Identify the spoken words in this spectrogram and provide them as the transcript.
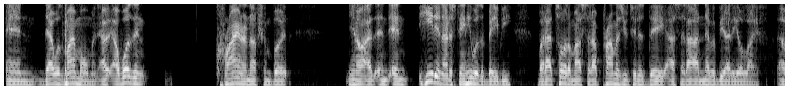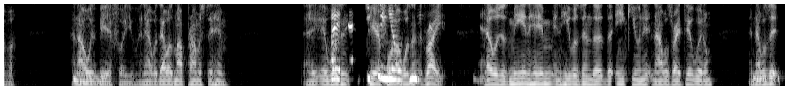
And that was my moment. I, I wasn't crying or nothing, but you know, I, and and he didn't understand. He was a baby, but I told him, I said, I promise you to this day, I said I'll never be out of your life ever, and I'll always Mhm. be there for you. And that was that was my promise to him. And it wasn't tearful. I wasn't right. Yeah. That was just me and him, and he was in the the ink unit, and I was right there with him, and that was Mm-hmm. it.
